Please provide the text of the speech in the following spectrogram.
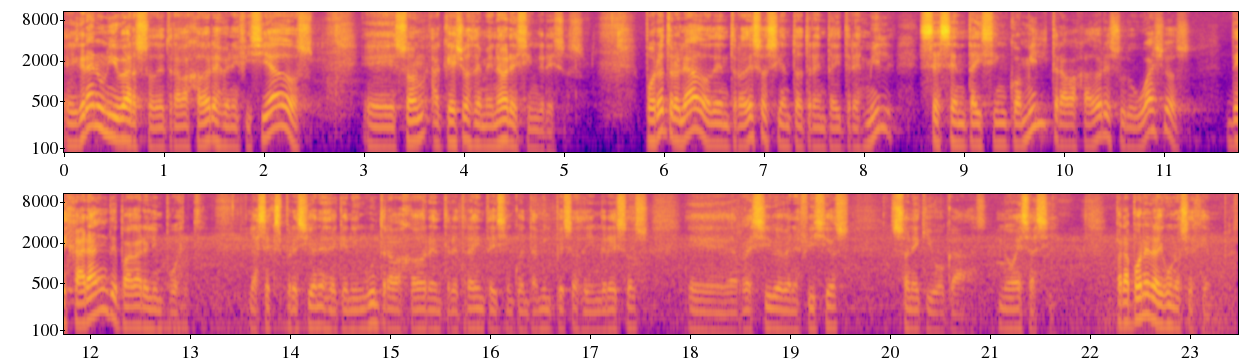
el gran universo de trabajadores beneficiados eh, son aquellos de menores ingresos. Por otro lado, dentro de esos 133.000, 65.000 trabajadores uruguayos dejarán de pagar el impuesto. Las expresiones de que ningún trabajador entre 30 y 50 mil pesos de ingresos eh, recibe beneficios son equivocadas, no es así. Para poner algunos ejemplos,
